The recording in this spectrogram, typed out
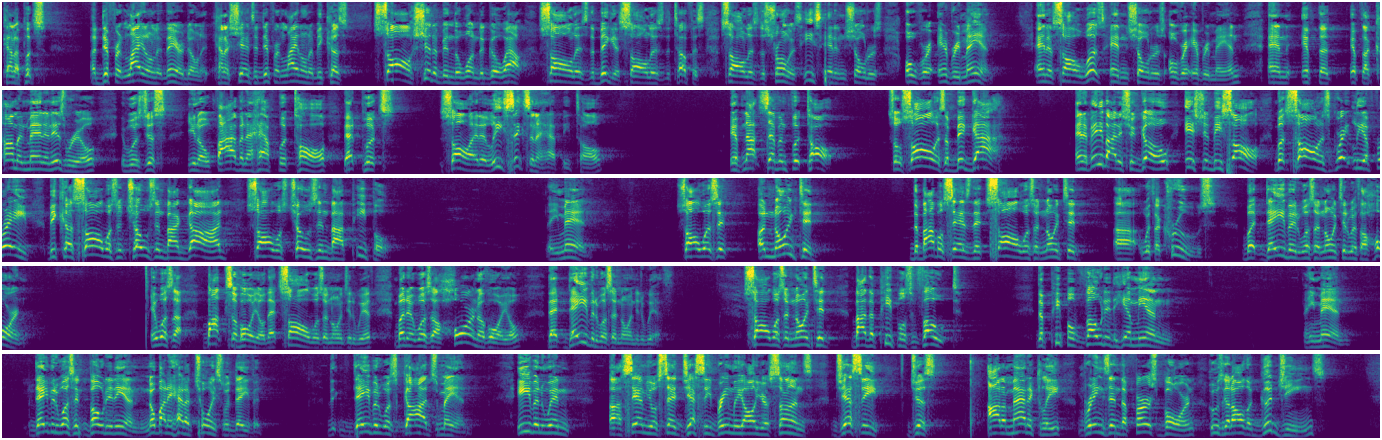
Kind of puts a different light on it there, don't it? Kind of sheds a different light on it because Saul should have been the one to go out. Saul is the biggest, Saul is the toughest, Saul is the strongest. He's head and shoulders over every man. And if Saul was head and shoulders over every man, and if the if the common man in Israel was just, you know, five and a half foot tall, that puts Saul at at least six and a half feet tall, if not seven foot tall. So Saul is a big guy. And if anybody should go, it should be Saul. But Saul is greatly afraid because Saul wasn't chosen by God, Saul was chosen by people. Amen. Saul wasn't anointed. The Bible says that Saul was anointed uh, with a cruse, but David was anointed with a horn. It was a box of oil that Saul was anointed with, but it was a horn of oil that David was anointed with. Saul was anointed by the people's vote. The people voted him in. Amen. David wasn't voted in. Nobody had a choice with David. David was God's man. Even when uh, Samuel said, Jesse, bring me all your sons, Jesse just automatically brings in the firstborn who's got all the good genes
